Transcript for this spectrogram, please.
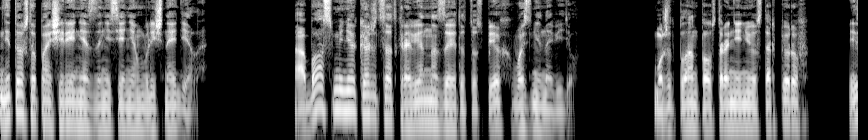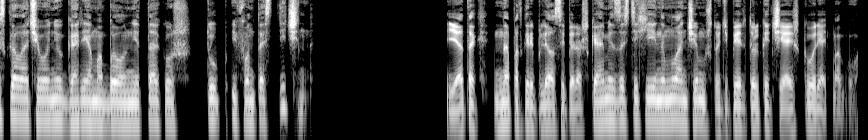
Не то что поощрение с занесением в личное дело. Аббас меня, кажется, откровенно за этот успех возненавидел. Может, план по устранению старперов и сколачиванию гарема был не так уж туп и фантастичен? Я так наподкреплялся пирожками за стихийным ланчем, что теперь только чай шкурять могу.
